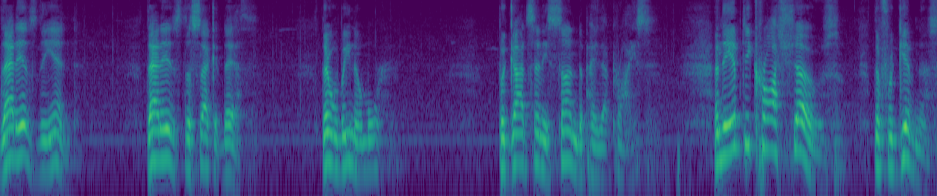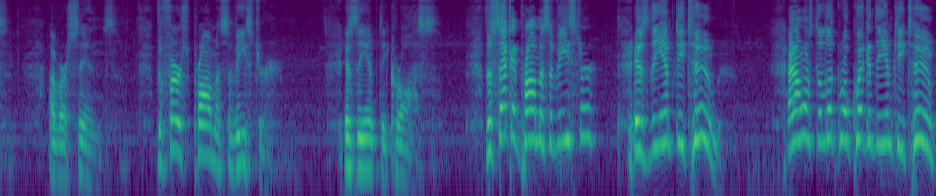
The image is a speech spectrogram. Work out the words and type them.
that is the end. That is the second death. There will be no more. But God sent His Son to pay that price. And the empty cross shows the forgiveness of our sins. The first promise of Easter is the empty cross. The second promise of Easter is the empty tomb. And I want us to look real quick at the empty tomb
